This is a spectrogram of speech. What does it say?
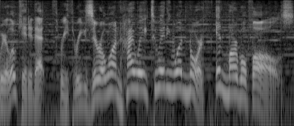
We are located at 3301 Highway 281 North in Marble Falls.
